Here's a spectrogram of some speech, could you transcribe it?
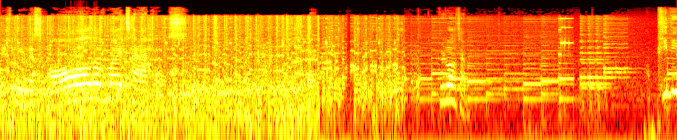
Making me miss all of my tackles. Alright. Level time. PP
